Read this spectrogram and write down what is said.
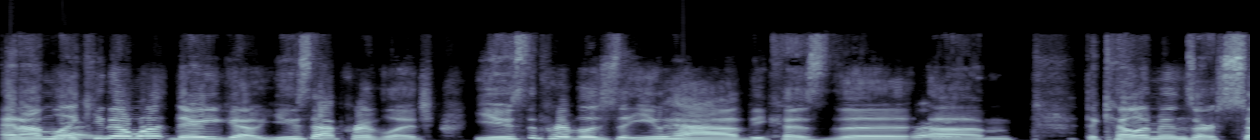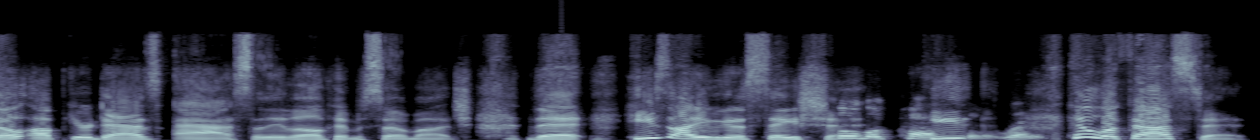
And I'm like, Right. you know what? There you go. Use that privilege. Use the privilege that you have because the Right. um the Kellermans are so up your dad's ass and they love him so much that he's not even gonna say shit. He'll look past he- it. Right. He'll look past it.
